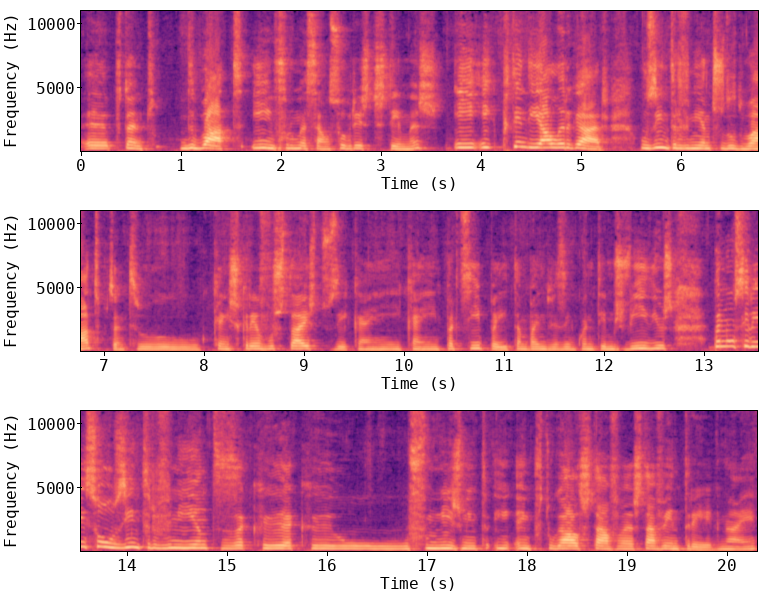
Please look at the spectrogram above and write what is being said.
Uh, portanto, debate e informação sobre estes temas e, e pretendia alargar os intervenientes do debate, portanto, quem escreve os textos e quem, quem participa, e também de vez em quando temos vídeos, para não serem só os intervenientes a que, a que o, feminismo em Portugal estava, estava entregue, não é?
